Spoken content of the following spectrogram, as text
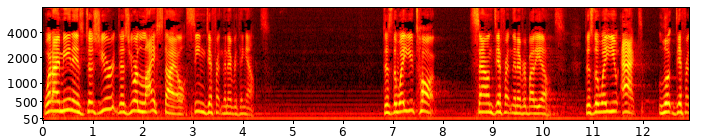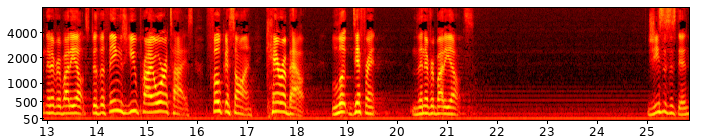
What I mean is, does your, does your lifestyle seem different than everything else? Does the way you talk sound different than everybody else? Does the way you act look different than everybody else? Do the things you prioritize, focus on, care about look different than everybody else? Jesus did.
